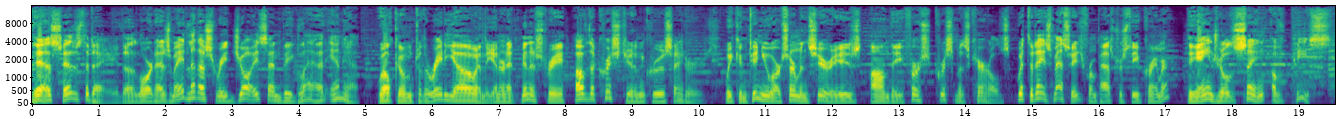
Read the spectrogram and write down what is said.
This is the day the Lord has made. Let us rejoice and be glad in it. Welcome to the radio and the internet ministry of the Christian Crusaders. We continue our sermon series on the first Christmas carols with today's message from Pastor Steve Kramer The Angels Sing of Peace.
